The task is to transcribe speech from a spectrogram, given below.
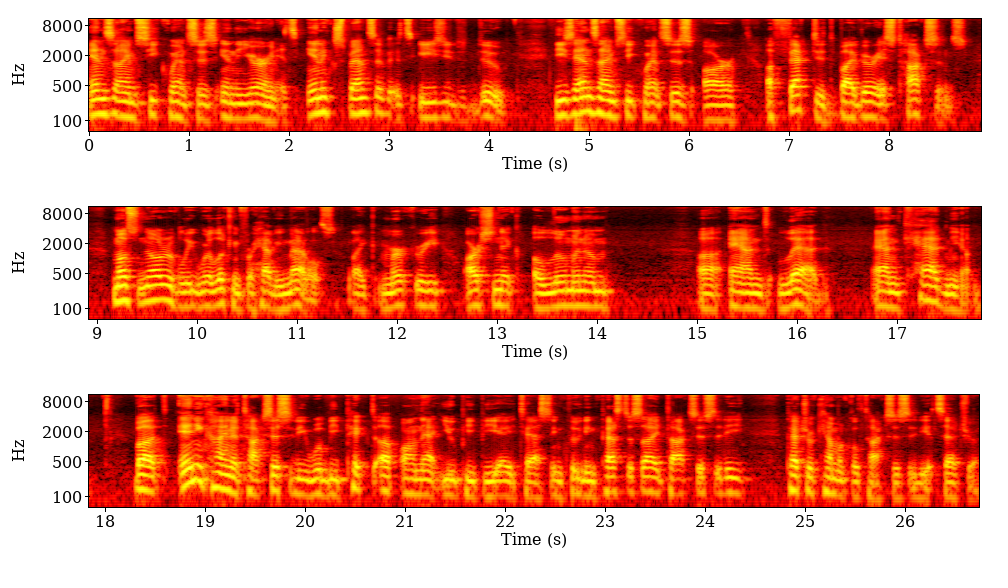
enzyme sequences in the urine. It's inexpensive, it's easy to do. These enzyme sequences are affected by various toxins. Most notably, we're looking for heavy metals like mercury, arsenic, aluminum, uh, and lead, and cadmium. But any kind of toxicity will be picked up on that UPPA test, including pesticide toxicity, petrochemical toxicity, etc.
